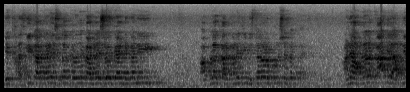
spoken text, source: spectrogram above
हे खाजगी कारखाने सुद्धा कर्ज काढल्याशिवाय त्या ठिकाणी आपल्या कारखान्याची विस्तारावर करू शकत नाही. आणि आपल्याला का दिलं? आपली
